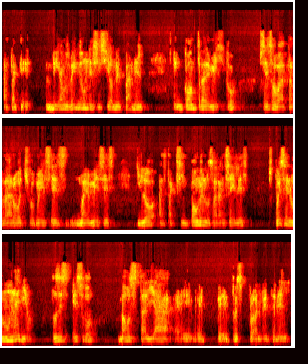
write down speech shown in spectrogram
hasta que digamos, venga una decisión del panel en contra de México, pues eso va a tardar ocho meses, nueve meses, y luego hasta que se impongan los aranceles, pues puede ser un año. Entonces, eso vamos a estar ya, eh, eh, eh, pues probablemente en el,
